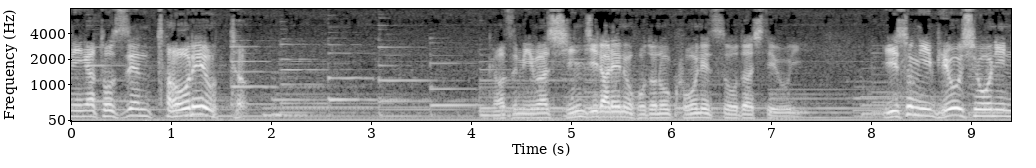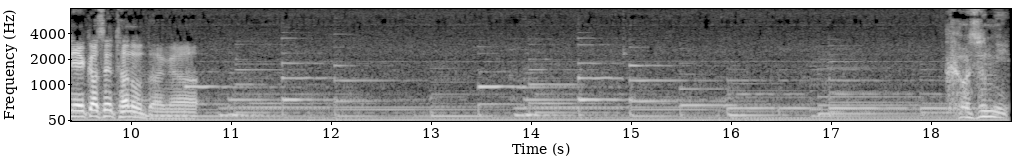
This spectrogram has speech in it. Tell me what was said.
美が突然倒れおった。和美は信じられぬほどの高熱を出しており急ぎ病床に寝かせたのだが和美。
